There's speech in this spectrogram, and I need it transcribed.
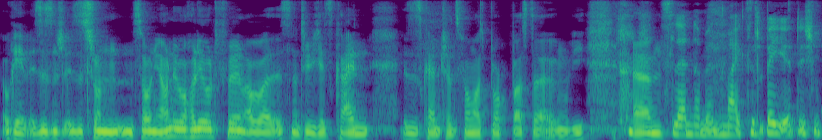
okay, es ist, es ist schon ein Sony Hollywood-Film, aber es ist natürlich jetzt kein, es ist kein Transformers Blockbuster irgendwie. Ähm, Slenderman Michael Bay Edition.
